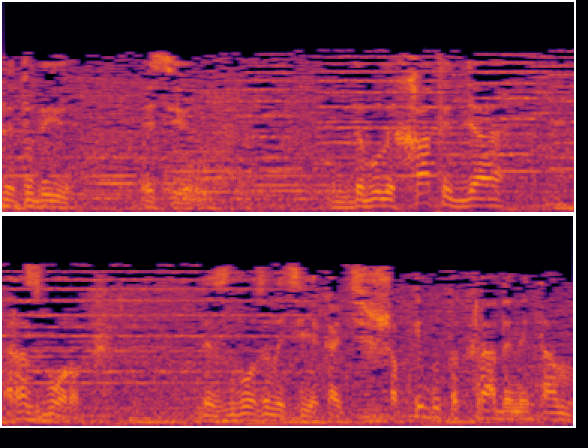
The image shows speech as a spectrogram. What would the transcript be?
де туди, ці, де були хати для розборок, де звозили ці якась шапки, будто крадені там.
